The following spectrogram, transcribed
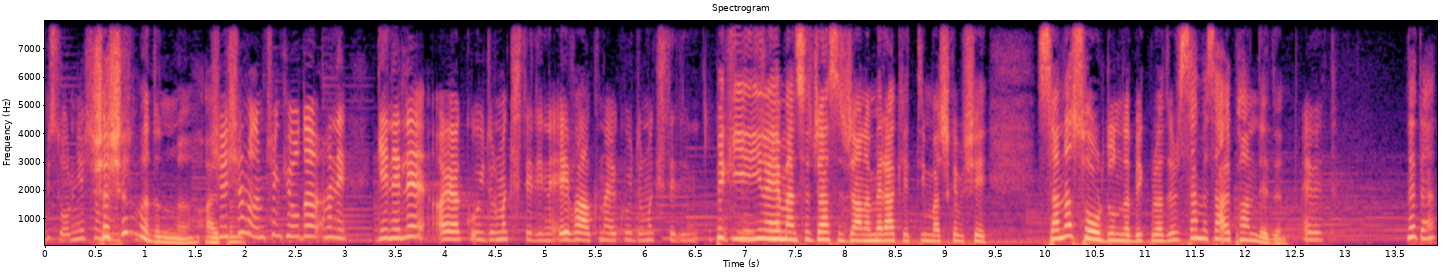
bir sorun yaşamamıştım. şaşırmadın mı Alpan? Şaşırmadım çünkü o da hani genele ayak uydurmak istediğini, ev halkına ayak uydurmak istediğini. Peki yine hemen sıcağı sıcağına merak ettiğim başka bir şey. Sana sorduğunda Big Brother sen mesela Alpan dedin. Evet. Neden?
